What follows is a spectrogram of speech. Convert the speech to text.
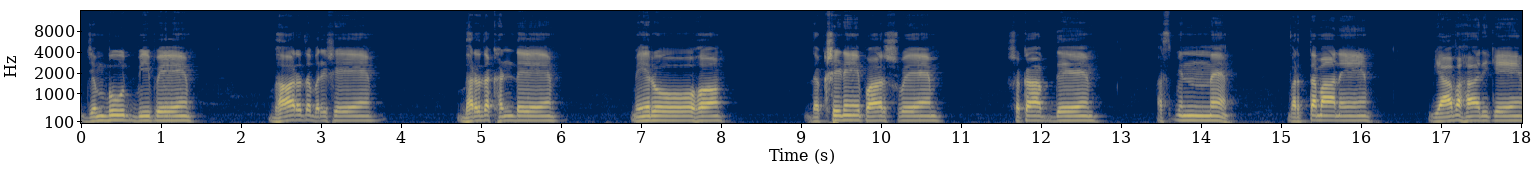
जम्बूद्वीपे, भारतवर्षे, भरतखण्डे, मेरोः, दक्षिणे पार्श्वे शकाब्दे अस्मिन् वर्तमाने व्यावहारिके,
